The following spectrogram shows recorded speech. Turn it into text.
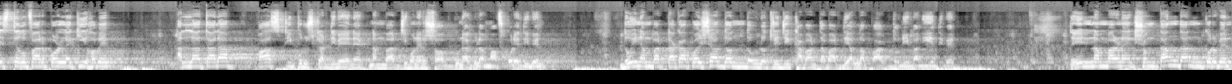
ইস্তেগফার পড়লে কি হবে? আল্লাহ তাআলা পাঁচটি পুরস্কার দিবেন। এক নাম্বার, জীবনের সব গুণাগুলা মাফ করে দিবেন। দুই নাম্বার টাকা পয়সা দন দৌলত রিজি খাবার দাবার দিয়ে আল্লাহ পাক ধনী বানিয়ে দিবেন। তিন নাম্বার এক সন্তান দান করবেন।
